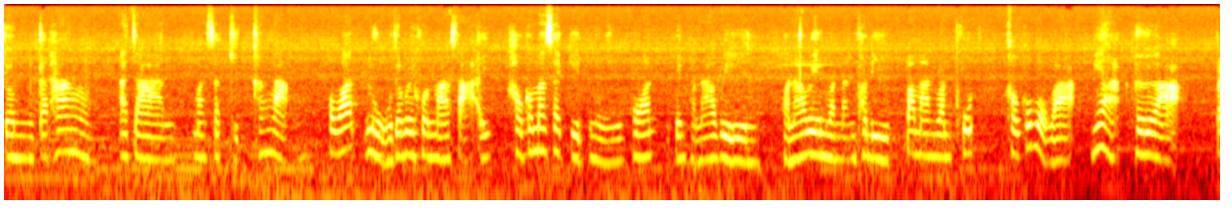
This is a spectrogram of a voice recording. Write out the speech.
จนกระทั่งอาจารย์มาสะกิดข้างหลัง เพราะว่าหนูจะเป็นคนมาสาย เขาก็มาสะกิดหนูเพราะว่าเป็นหัวหน้าเวรหัวหน้าเวรวันนั้นพอดีประมาณวันพุธเขาก็บอกว่า เนี่ยเธออะไป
